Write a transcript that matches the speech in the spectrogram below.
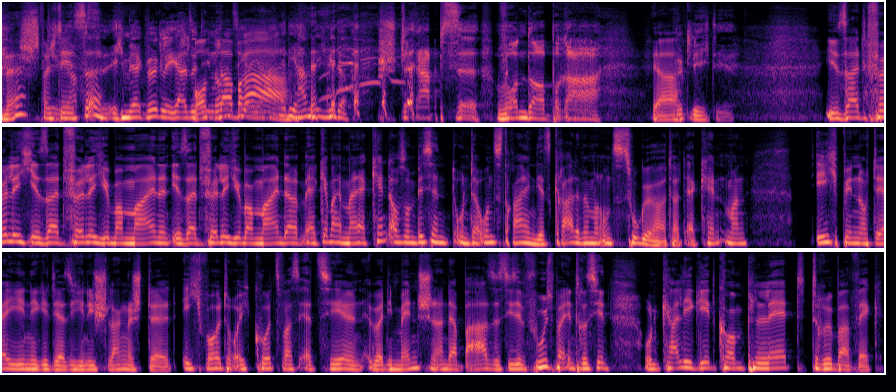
Ne? Verstehst du? Ich merke wirklich, also wunderbar. die 90er Jahre, die haben sich wieder Strapse, wunderbar. Ja. Wirklich, die. Ihr seid völlig, ihr seid völlig über meinen, ihr seid völlig über meinen. Man erkennt auch so ein bisschen unter uns dreien, jetzt gerade wenn man uns zugehört hat, erkennt man, ich bin noch derjenige, der sich in die Schlange stellt. Ich wollte euch kurz was erzählen über die Menschen an der Basis, die sich Fußball interessieren. Und Kali geht komplett drüber weg.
